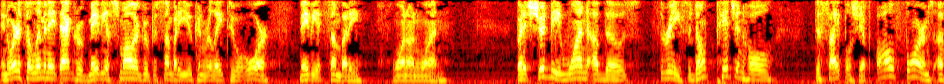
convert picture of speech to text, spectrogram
in order to eliminate that group, maybe a smaller group is somebody you can relate to, or maybe it's somebody one on one. But it should be one of those three. So don't pigeonhole discipleship. All forms of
